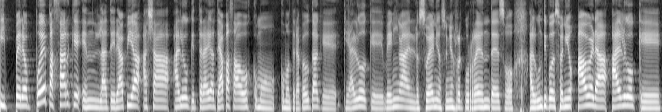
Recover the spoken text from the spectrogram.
Y pero puede pasar que en la terapia haya algo que traiga, ¿te ha pasado a vos como, como terapeuta que, que algo que venga en los sueños, sueños recurrentes o algún tipo de sueño, abra algo que,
